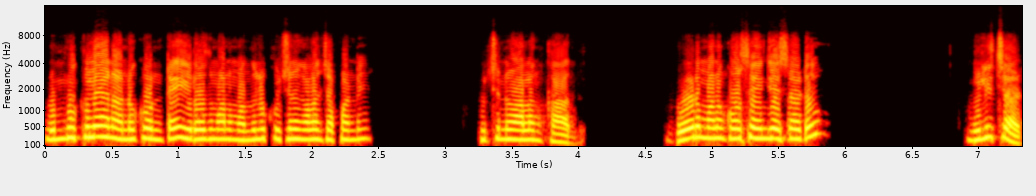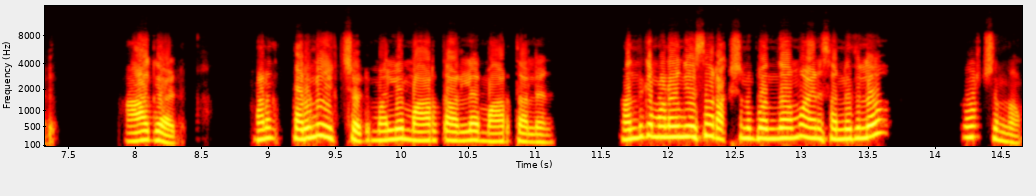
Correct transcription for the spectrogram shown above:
ఎందుకులే అని అనుకుంటే ఈరోజు మనం మందులు కూర్చుని వాళ్ళం చెప్పండి? కూర్చునే వాళ్ళం కాదు. దేవుడు మన కోసం ఏం చేశాడు? నిలిచాడు ఆగాడు. మనకు తరుణం ఇచ్చాడు మళ్ళీ మారతాడులే మారతాడులే అని. అందుకే మనం ఏం చేసాం? రక్షణ పొందాము ఆయన సన్నిధిలో కూర్చున్నాం.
